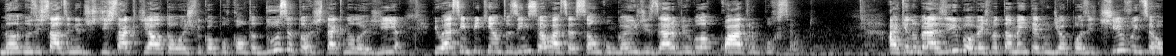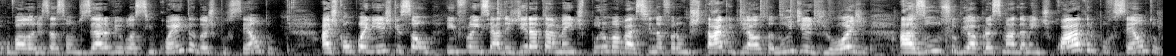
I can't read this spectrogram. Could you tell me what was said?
No, nos Estados Unidos, destaque de alta hoje ficou por conta do setor de tecnologia e o S&P 500 encerrou a sessão com ganhos de 0,4%. Aqui no Brasil, o Bovespa também teve um dia positivo, encerrou com valorização de 0,52%. As companhias que são influenciadas diretamente por uma vacina foram destaque de alta no dia de hoje. A Azul subiu aproximadamente 4%,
